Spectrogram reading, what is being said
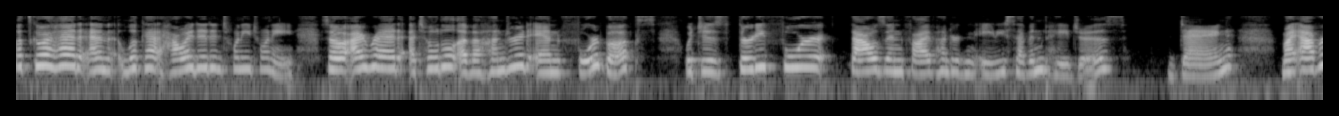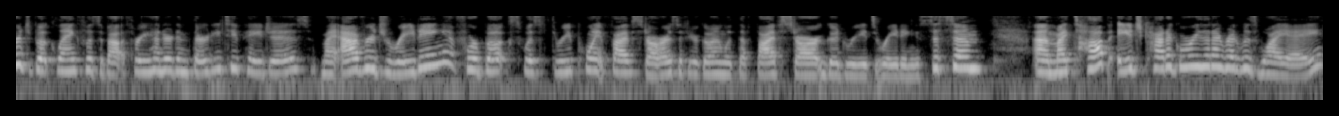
Let's go ahead and look at how I did in 2020. So I read a total of 104 books which is 34,587 pages. Dang. My average book length was about 332 pages. My average rating for books was 3.5 stars if you're going with the five star Goodreads rating system. Um, my top age category that I read was YA,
